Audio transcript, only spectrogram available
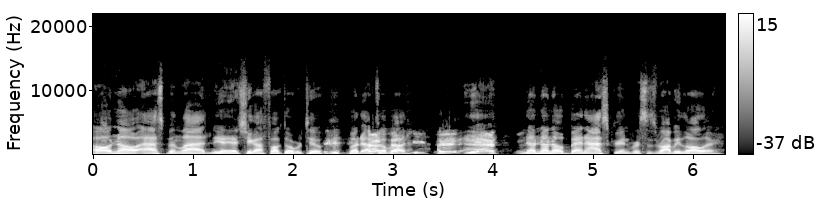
Oh no, Aspen Ladd. Yeah, yeah, she got fucked over too. But I'm talking about yeah. Aspen. No, no, no. Ben Askren versus Robbie Lawler.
